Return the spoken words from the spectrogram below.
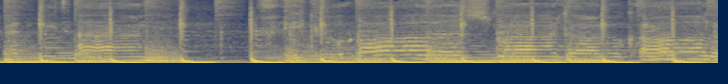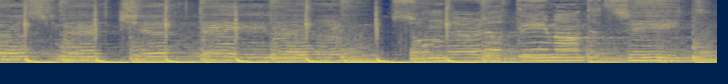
het niet aan. Ik wil alles, maar dan ook alles met je delen, zonder dat iemand het ziet.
